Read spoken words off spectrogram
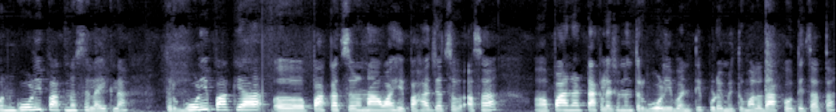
पण गोळी पाक नसेल ऐकला तर गोळी पाक या पाकाचं नाव आहे पहा ज्याचं असा पाण्यात टाकल्याच्या नंतर गोळी बनते. पुढे मी तुम्हाला दाखवतेच आता.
